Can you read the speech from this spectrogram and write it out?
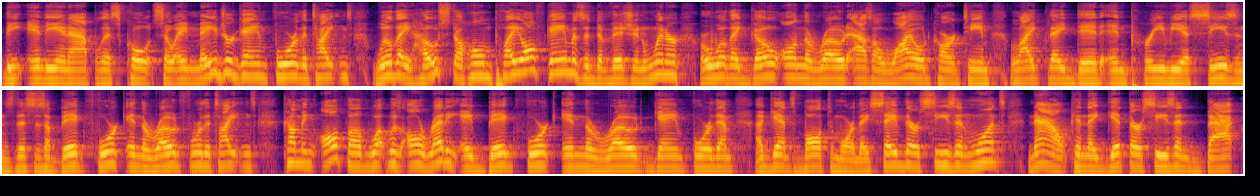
the Indianapolis Colts. So a major game for the Titans. Will they host a home playoff game as a division winner or will they go on the road as a wild card team like they did in previous seasons. This is a big fork in the road for the Titans coming off of what was already a big fork in the road game for them against Baltimore. They saved their season once. Now, can they get their season back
